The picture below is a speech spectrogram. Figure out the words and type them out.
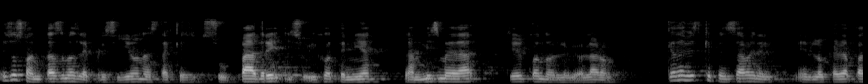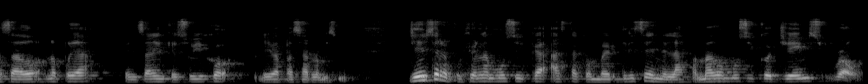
Esos fantasmas le persiguieron hasta que su padre y su hijo tenían la misma edad que él cuando le violaron. Cada vez que pensaba en, en lo que había pasado, no podía pensar en que su hijo le iba a pasar lo mismo. James se refugió en la música hasta convertirse en el afamado músico James Rowe.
